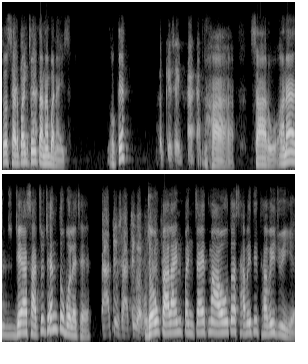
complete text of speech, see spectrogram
તો સરપંચ હું તને બનાવીશ. ઓકે? ઓકે સાહેબ હા હા. સારું. અને જે આ સાચું છે ને તું બોલે છે? સાચું સાચું બાપુ જો હું. કાલ આવીને પંચાયતમાં આવું તો સાબિતી થવી જોઈએ.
